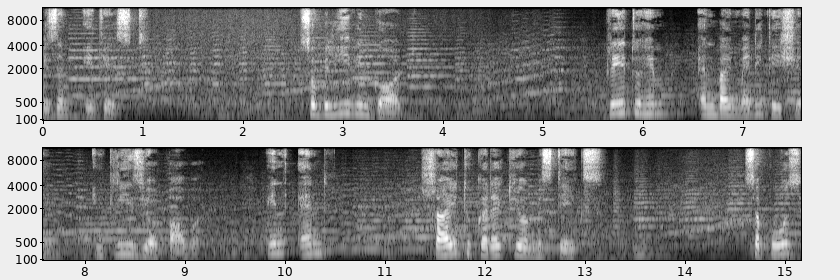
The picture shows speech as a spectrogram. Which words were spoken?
is an atheist. So believe in God. Pray to Him and by meditation increase your power. In end, try to correct your mistakes. Suppose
